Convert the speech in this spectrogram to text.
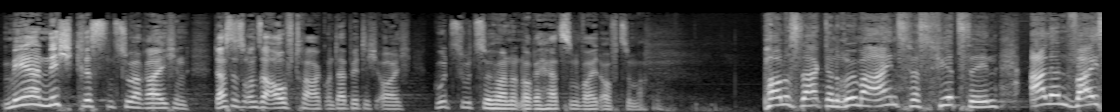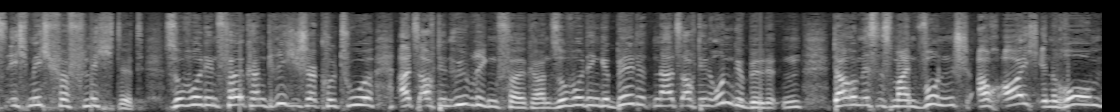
mehr Nichtchristen zu erreichen. Das ist unser Auftrag. Und da bitte ich euch, gut zuzuhören und eure Herzen weit aufzumachen. Paulus sagt in Römer 1, Vers 14, allen weiß ich mich verpflichtet, sowohl den Völkern griechischer Kultur als auch den übrigen Völkern, sowohl den Gebildeten als auch den Ungebildeten. Darum ist es mein Wunsch, auch euch in Rom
